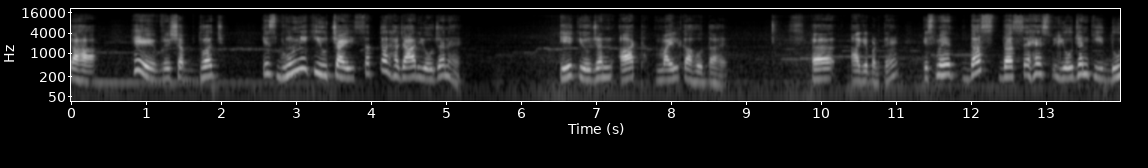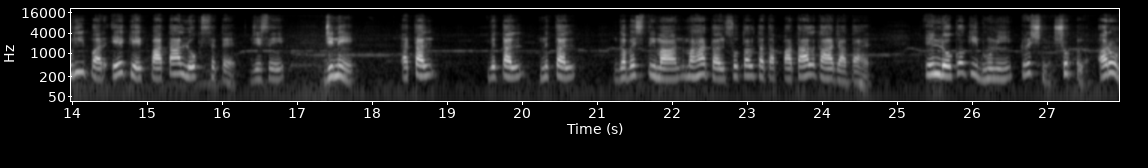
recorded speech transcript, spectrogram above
कहा, हे वृषभ ध्वज इस भूमि की ऊंचाई सत्तर हज़ार योजन है। एक योजन आठ माइल का होता है। आ, आगे पढ़ते हैं। इसमें दस दस सहस्र योजन की दूरी पर एक एक पाताल लोक स्थित है जिसे जिन्हें अतल वितल नितल गभिस्तिमान महातल सुतल तथा पाताल कहा जाता है। इन लोकों की भूमि कृष्ण शुक्ल अरुण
